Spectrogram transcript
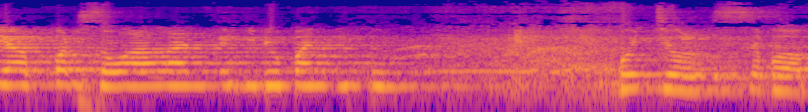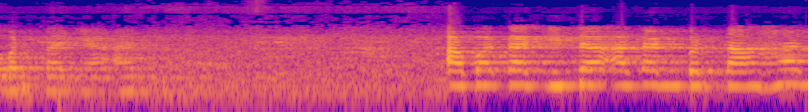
Setiap persoalan kehidupan itu muncul sebuah pertanyaan. Apakah kita akan bertahan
